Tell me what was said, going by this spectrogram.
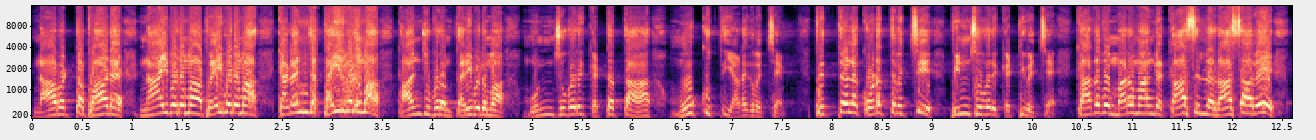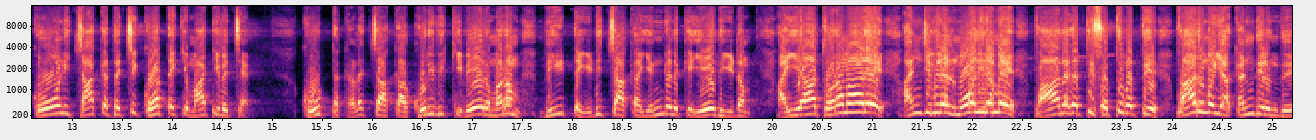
நாவட்ட பாட நாய்படுமா பெய்படுமா கடஞ்ச தயிர்படுமா காஞ்சிபுரம் தறிவிடுமா முன் சுவரு கெட்டத்தான் மூக்குத்தி அடகு வச்சேன். பித்தளை குடத்தை வச்சு பின் சுவர் கட்டி வச்சேன். கதவு மரம் ஆமாங்க காசு இல்ல ராசாவே கோணி சாக்க தச்சு கோட்டைக்கு மாட்டி வச்சேன். கூட்ட களைச்சாக்கா குருவிக்கு வேறு மரம் வீட்டை இடிச்சாக்கா எங்களுக்கு ஏது இடம்? ஐயா துறமாறே அஞ்சு விரல் மோதிரமே பாதகத்தி சொத்து பத்து பாருமையா கண்டிருந்து.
